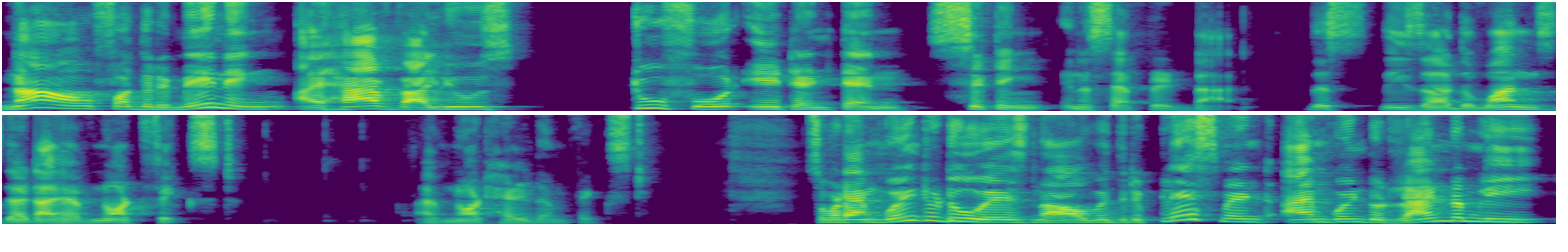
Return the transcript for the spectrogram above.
Now, for the remaining, I have values 2, 4, 8 and 10 sitting in a separate bag. This, these are the ones that I have not fixed. I have not held them fixed. So, what I am going to do is now with replacement, I am going to randomly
